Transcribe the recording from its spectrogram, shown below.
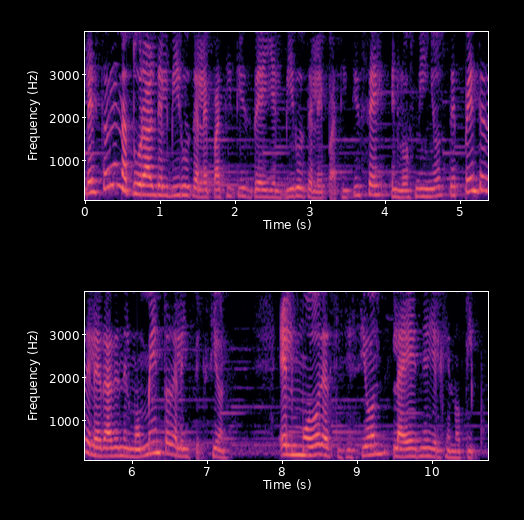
La historia natural del virus de la hepatitis B y el virus de la hepatitis C en los niños depende de la edad en el momento de la infección, el modo de adquisición, la etnia y el genotipo.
